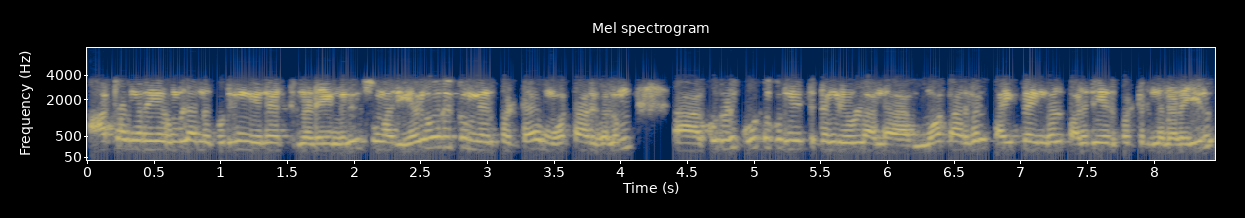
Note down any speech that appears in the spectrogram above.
ஆற்றங்கரையில் உள்ள அந்த குடிநீர் நிலையங்களில் சுமார் எழுபதுக்கும் மேற்பட்ட மோட்டார்களும் குடி- கூட்டு குடிநீர் திட்டங்களில் உள்ள அந்த மோட்டார்கள் பைப்லைன்கள் பழுது ஏற்பட்டிருந்த நிலையில்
